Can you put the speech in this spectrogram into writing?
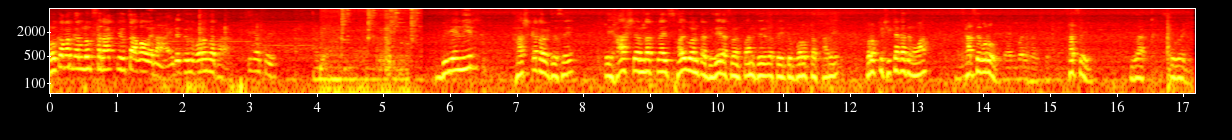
নৌকা মার্কার লোক ছাড়া কেউ চা পাবে না এটা তো বড় কথা। ঠিক আছে। বিরিয়ানির হাঁস কাটা হইতেছে এই হাঁস আমরা প্রায় ছয় ঘণ্টা ভিজে রাখলাম পানিতে যাতে একটু বরফটা ছাড়ে বরফ কি ঠিকঠাক আছে মামা ছাড়ছে বরফ একবারে ছাড়ছে যাক শুরু হয়নি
